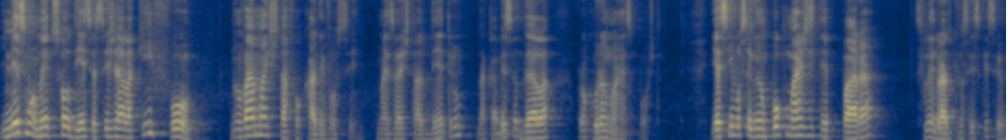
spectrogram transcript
E nesse momento, sua audiência, seja ela quem for, não vai mais estar focada em você, mas vai estar dentro da cabeça dela procurando uma resposta. E assim você ganha um pouco mais de tempo para se lembrar do que você esqueceu.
